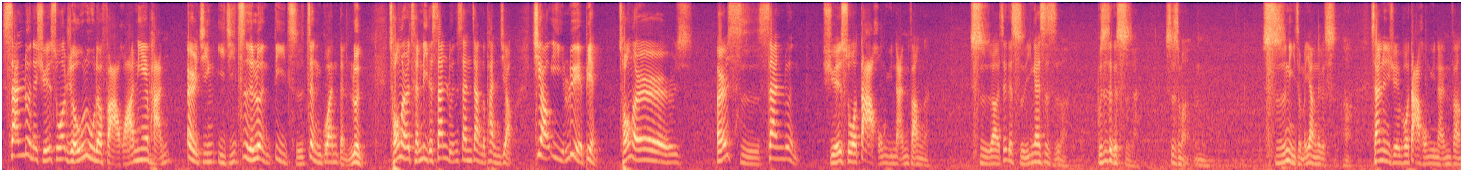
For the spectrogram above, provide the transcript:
三论的学说融入了法华、涅盘二经以及智论、地持、正观等论，从而成立了三轮三藏的判教，教义略变，从而。而使三论学说大红于南方啊，使啊，这个使应该是什么？不是这个使啊，是什么？嗯，使你怎么样？那个使啊，三论学波大红于南方，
